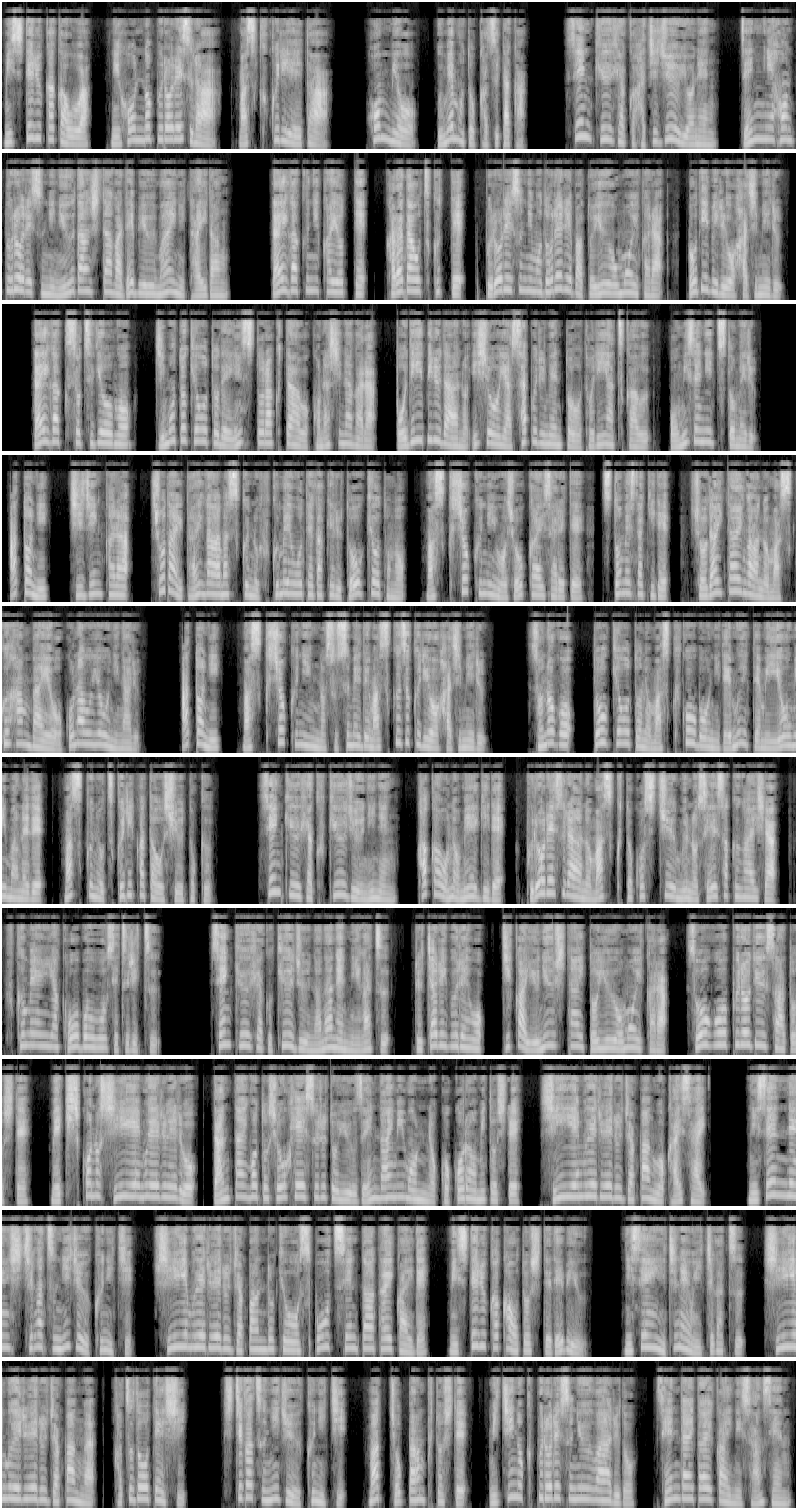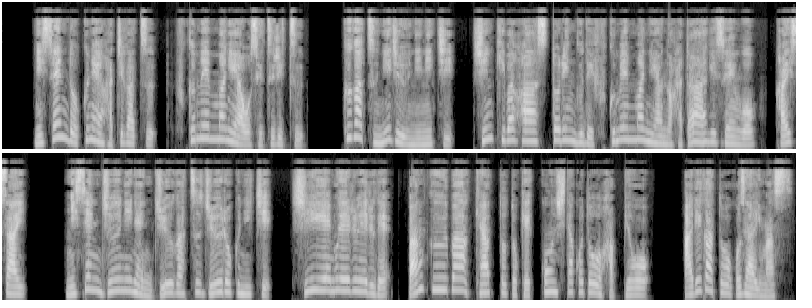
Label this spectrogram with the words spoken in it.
ミステルカカオは日本のプロレスラー、マスククリエイター。本名、梅本和隆。1984年、全日本プロレスに入団したがデビュー前に退団。大学に通って体を作ってプロレスに戻れればという思いからボディビルを始める。大学卒業後、地元京都でインストラクターをこなしながら、ボディビルダーの衣装やサプリメントを取り扱うお店に勤める。後に、知人から初代タイガーマスクの覆面を手掛ける東京都のマスク職人を紹介されて、勤め先で初代タイガーのマスク販売を行うようになる。後に、マスク職人の勧めでマスク作りを始める。その後、東京都のマスク工房に出向いて見よう見真似で、マスクの作り方を習得。1992年、カカオの名義で、プロレスラーのマスクとコスチュームの制作会社、覆面や工房を設立。1997年2月、ルチャリブレを自家輸入したいという思いから、総合プロデューサーとして、メキシコの CMLL を団体ごと招聘するという前代未聞の試みとして、CMLL ジャパンを開催。2000年7月29日、CMLL ジャパン路京スポーツセンター大会でミステルカカオとしてデビュー。2001年1月、CMLL ジャパンが活動停止。7月29日、マッチョパンプとして、道のくプロレスニューワールド仙台大会に参戦。2006年8月、覆面マニアを設立。9月22日、新木場ファーストリングで覆面マニアの旗揚げ戦を開催。2012年10月16日、CMLL でバンクーバーキャットと結婚したことを発表。ありがとうございます。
